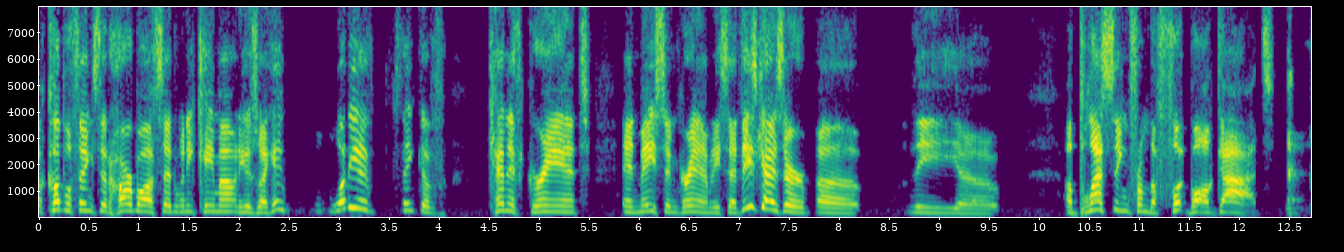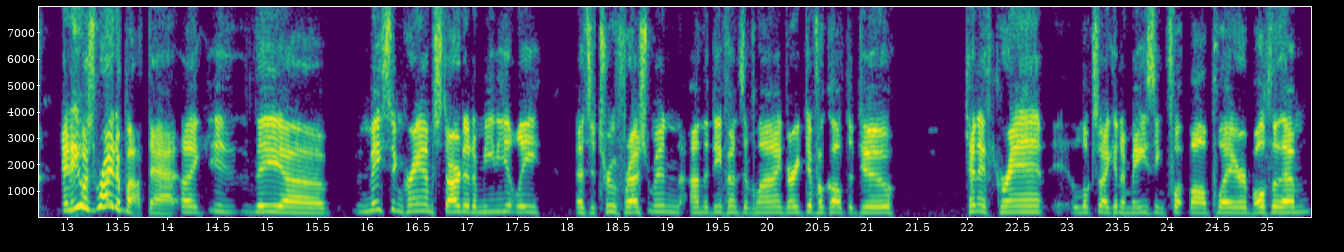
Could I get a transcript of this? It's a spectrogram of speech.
a couple things that Harbaugh said when he came out and he was like, "Hey, what do you think of Kenneth Grant and Mason Graham?" And he said, "These guys are uh, the uh, a blessing from the football gods," and he was right about that. Like the uh, Mason Graham started immediately as a true freshman on the defensive line, very difficult to do. Kenneth Grant looks like an amazing football player. Both of them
